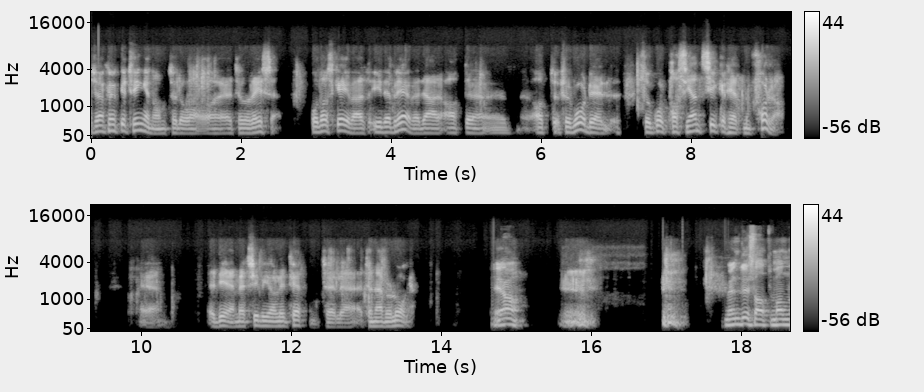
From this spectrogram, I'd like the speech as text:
Så jeg kan ikke tvinge noen til å, eh, til å, reise. Og da skrev jeg i det brevet der at, at for vår del så går pasientsikkerheten foran det med trivialiteten til, til nevrologen. Ja. Men du sa at man,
